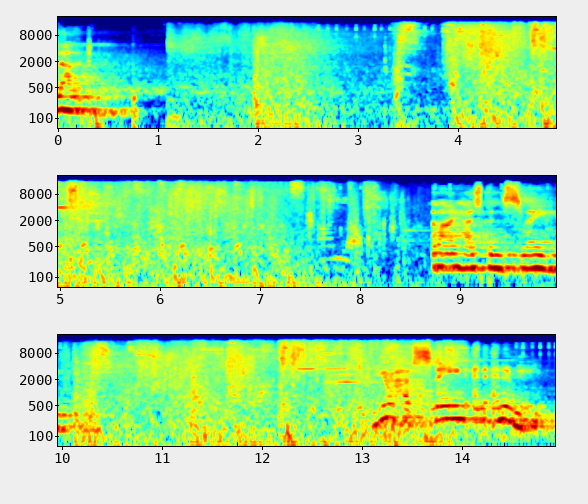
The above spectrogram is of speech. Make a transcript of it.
blood. Ally has been slain. You have slain an enemy.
